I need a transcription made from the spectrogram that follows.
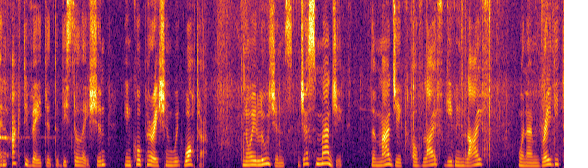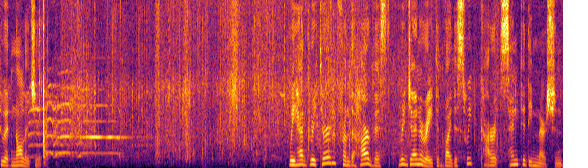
and activated the distillation in cooperation with water. No illusions, just magic, the magic of life giving life when I'm ready to acknowledge it. We had returned from the harvest regenerated by the sweet carrot scented immersion.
